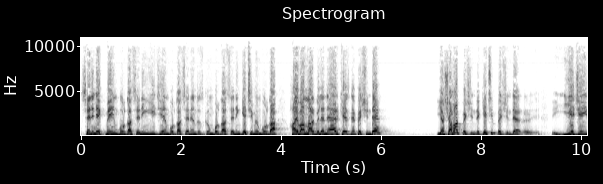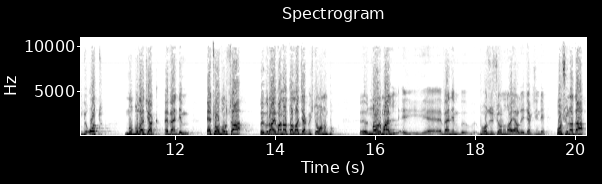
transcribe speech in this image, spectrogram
senin ekmeğin burada, senin yiyeceğin burada, senin rızkın burada, senin geçimin burada. Hayvanlar bile ne herkes ne peşinde? Yaşamak peşinde, geçim peşinde. E, yiyeceği bir ot mu bulacak? Efendim et obursa öbür hayvana dalacak işte onun e, normal e, efendim pozisyonunu ayarlayacak. Şimdi boşuna da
